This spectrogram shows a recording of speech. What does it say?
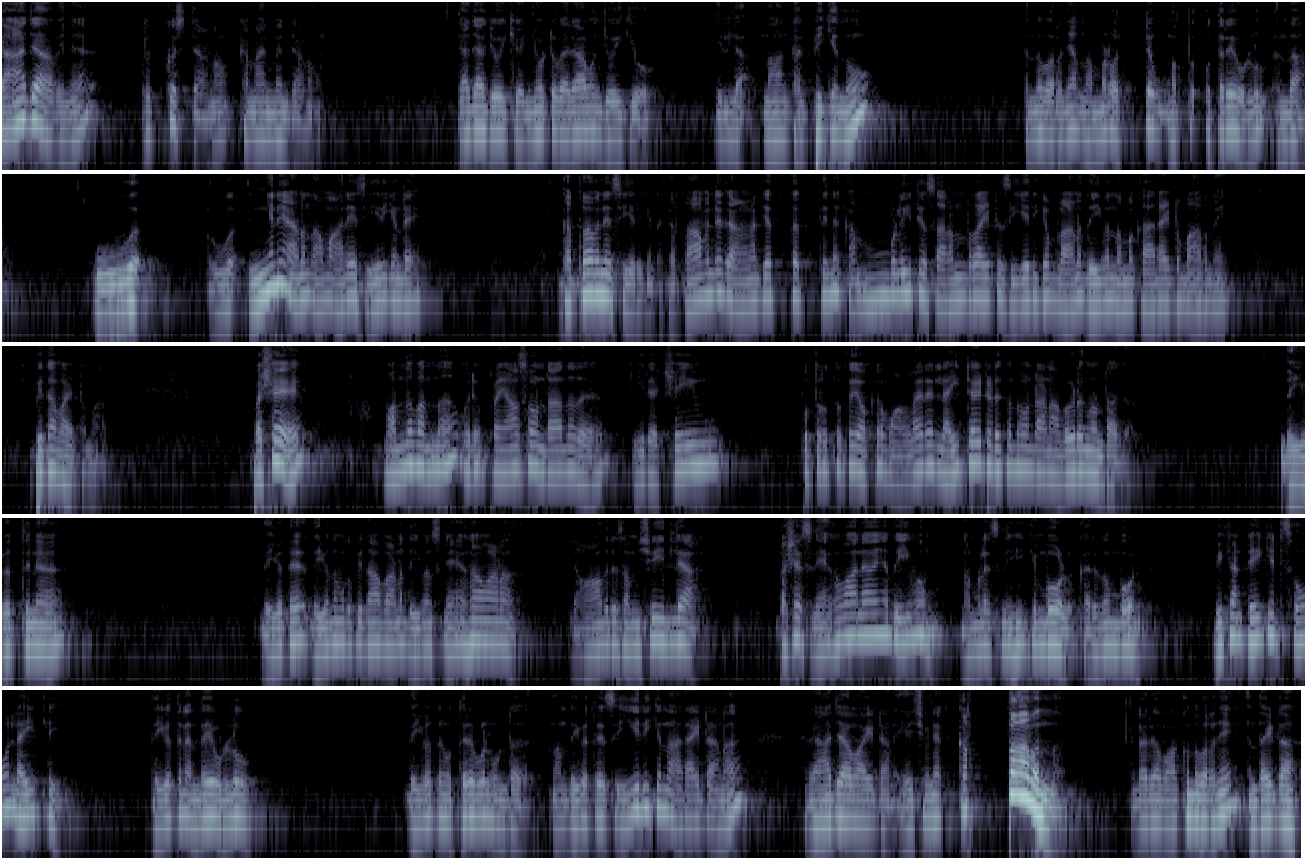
രാജാവിന് റിക്വസ്റ്റ് ആണോ കമാൻമെന്റ് ആണോ രാജാവ് ചോദിക്കുമോ ഇങ്ങോട്ട് വരാമെന്ന് ചോദിക്കുമോ ഇല്ല നാം കൽപ്പിക്കുന്നു. എന്ന് പറഞ്ഞാൽ നമ്മുടെ ഒറ്റ മത്ത് ഉത്തരേ ഉള്ളൂ. എന്താ? ഉവ് ഉവ് ഇങ്ങനെയാണ് നാം ആരെ സ്വീകരിക്കണ്ടേ? കർത്താവിനെ സ്വീകരിക്കേണ്ടത് കർത്താവിന്റെ രാജ്യത്വത്തിന് കംപ്ലീറ്റ് സറണ്ടറായിട്ട് സ്വീകരിക്കുമ്പോഴാണ് ദൈവം നമുക്ക് ആരായിട്ട് മാറുന്നത് പിതാവായിട്ട് മാറുന്നത് പക്ഷേ വന്ന് വന്ന് ഒരു പ്രയാസം ഉണ്ടാകുന്നത് ഈ രക്ഷയും പുത്രത്വത്തെയും ഒക്കെ വളരെ ലൈറ്റായിട്ട് എടുക്കുന്നതുകൊണ്ടാണ് അപകടങ്ങളുണ്ടാകുക. ദൈവത്തിന് ദൈവത്തെ ദൈവം നമുക്ക് പിതാവാണ് ദൈവം സ്നേഹമാണ് യാതൊരു സംശയമില്ല പക്ഷേ സ്നേഹവാനായ ദൈവം നമ്മളെ സ്നേഹിക്കുമ്പോൾ കരുതുമ്പോൾ we can take it so lightly ദൈവത്തിന് എന്തേ ഉള്ളൂ? ദൈവത്തിന് ഉത്തരവുകളുണ്ട്. നാം ദൈവത്തെ സ്വീകരിക്കുന്ന ആരായിട്ടാണ് രാജാവായിട്ടാണ്. യേശുവിനെ കർത്താവെന്ന്. എല്ലാവരും ആ വാക്കൊന്ന് പറഞ്ഞേ. എന്തായിട്ടാണ്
